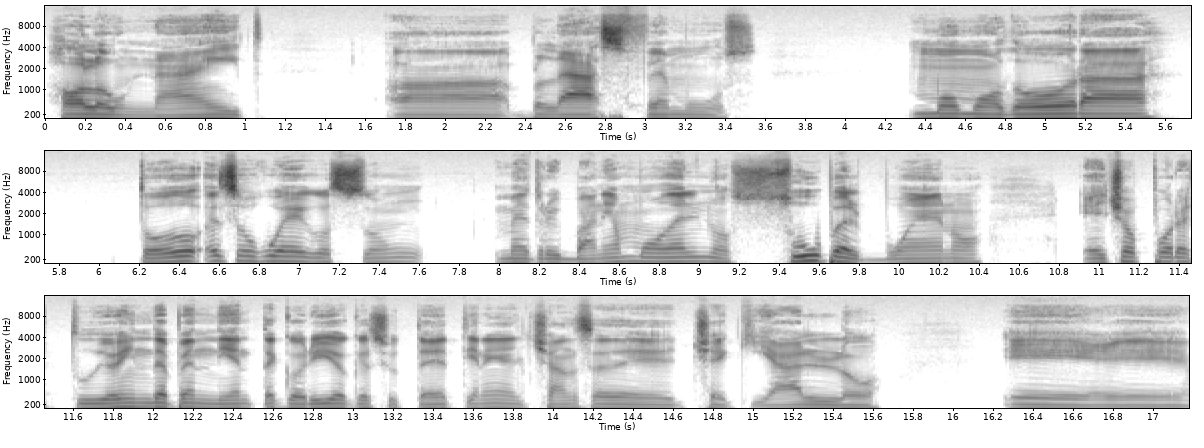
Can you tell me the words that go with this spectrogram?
Hollow Knight, uh, Blasphemous, Momodora, todos esos juegos son Metroidvanias modernos súper buenos hechos por estudios independientes, Corillo, que si ustedes tienen el chance de chequearlo, eh,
